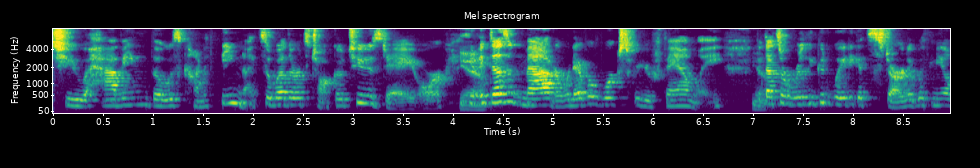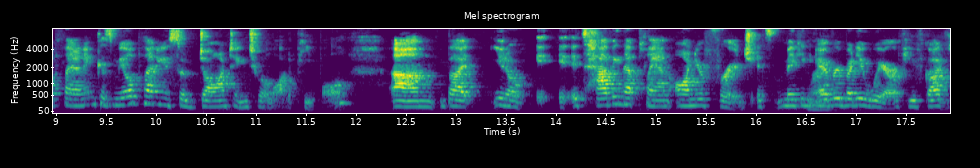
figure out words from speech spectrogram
to having those kind of theme nights. So whether it's Taco Tuesday or you know, it doesn't matter, whatever works for your family. Yeah. But that's a really good way to get started with meal planning because meal planning is so daunting to a lot of people. Um, but you know, it, it's having that plan on your fridge. It's making Right. everybody aware. If you've got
